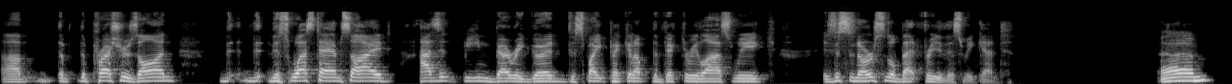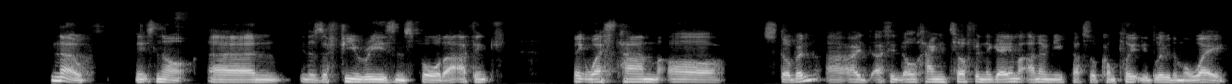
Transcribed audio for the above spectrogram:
Um, the the pressure's on. Th- this West Ham side hasn't been very good, despite picking up the victory last week. Is this an Arsenal bet for you this weekend? Um, no, it's not. Um, there's a few reasons for that. I think I think West Ham are stubborn. I I think they'll hang tough in the game. I know Newcastle completely blew them away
